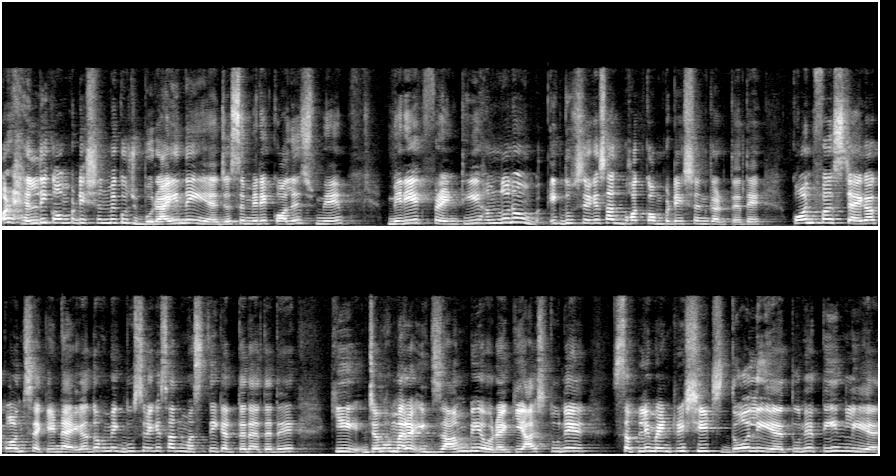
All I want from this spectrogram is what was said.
और हेल्दी कंपटीशन में कुछ बुराई नहीं है। जैसे मेरे कॉलेज में मेरी एक फ्रेंड थी, हम दोनों एक दूसरे के साथ बहुत कंपटीशन करते थे। कौन फ़र्स्ट आएगा, कौन सेकंड आएगा तो हम एक दूसरे के साथ मस्ती करते रहते थे कि जब हमारा एग्ज़ाम भी हो रहा है कि आज तूने सप्लीमेंट्री शीट्स दो लिए, तूने तीन लिए,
